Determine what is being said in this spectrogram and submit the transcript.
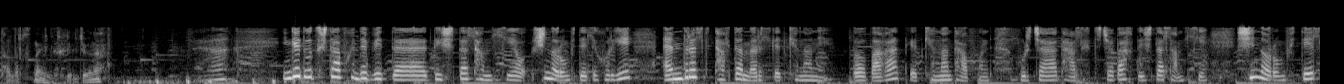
талархснаа илэрхийлж байна. За. Ингээд үзэгч та бүхэндээ бид э, дижитал хамтлагийн шинэ уран бүтээлийг хүргэе. Амьдралд тавтай морил гэдэг киноны дуу байгаа. Тэгээд кинон та бүхэнд хүрж байгаа таалагдчих байх дижитал хамтлагийн шинэ уран бүтээл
